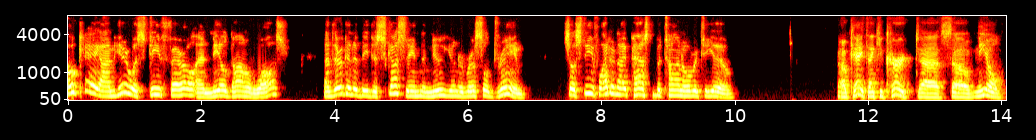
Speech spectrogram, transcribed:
Okay, I'm here with Steve Farrell and Neale Donald Walsch, and they're going to be discussing the new universal dream. So, Steve, why don't I pass the baton over to you? Okay, thank you, Kurt. Uh, so, Neale,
